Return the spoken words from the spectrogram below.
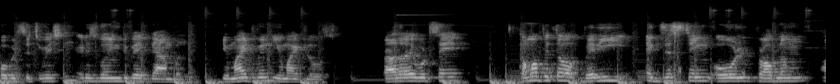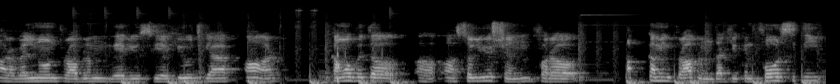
covid situation it is going to be a gamble. You might win you might lose. Rather i would say come up with a very existing old problem or a well-known problem where you see a huge gap or come up with a, a, a solution for a upcoming problem that you can foresee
